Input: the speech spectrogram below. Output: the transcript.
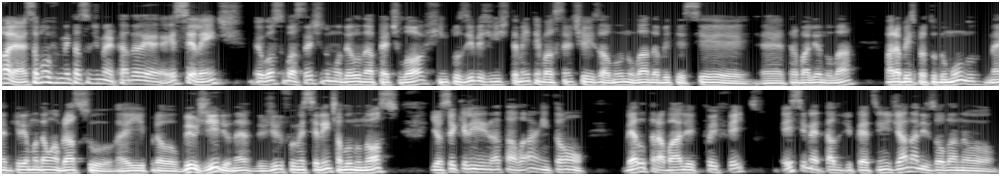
Olha, essa movimentação de mercado é excelente. Eu gosto bastante do modelo da Pet Love. Inclusive, a gente também tem bastante ex-aluno lá da BTC é, trabalhando lá. Parabéns para todo mundo, né? Queria mandar um abraço aí para o Virgílio, né? Virgílio foi um excelente aluno nosso e eu sei que ele ainda está lá, então belo trabalho que foi feito. Esse mercado de pets, a gente já analisou lá no,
